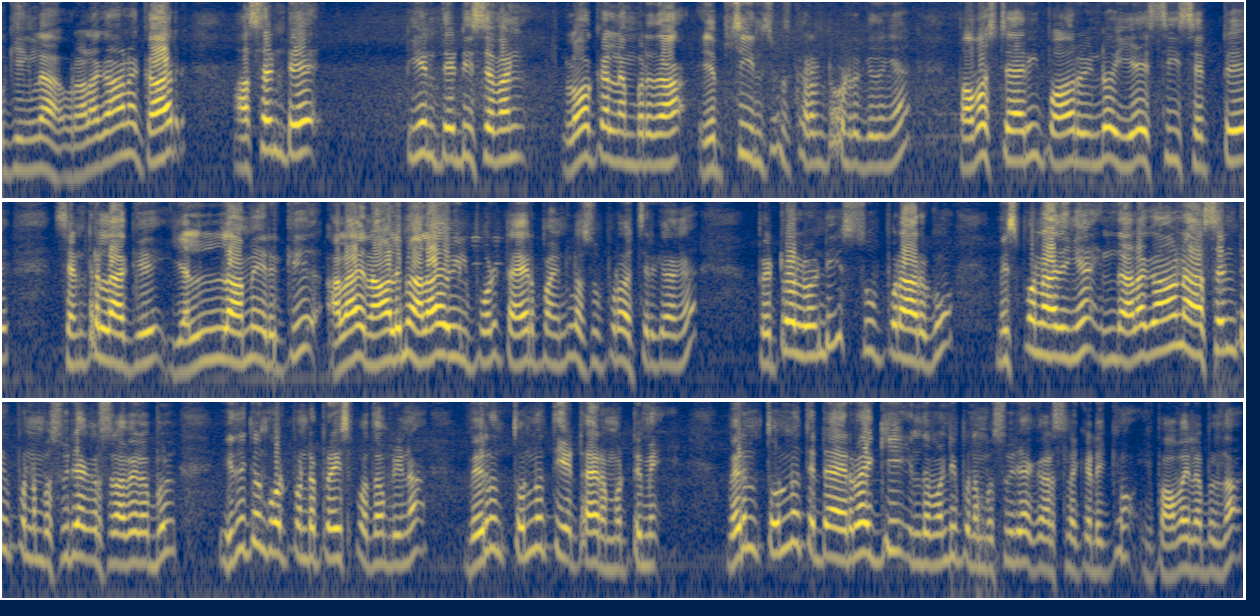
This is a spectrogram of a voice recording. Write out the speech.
ஓகேங்களா? ஒரு அழகான car Accent TN thirty seven local number தான். எஃப்சி இன்சூரன்ஸ் கரண்ட்டோடு இருக்குதுங்க. Power steering power window AC set central lock எல்லாமே இருக்குது அலாய் நாலுமே அலாய் வீல் போட்டு டயர் பாயிண்ட்லாம் சூப்பராக வச்சுருக்காங்க. பெட்ரோல் வண்டி சூப்பராக இருக்கும். மிஸ் பண்ணாதீங்க. இந்த அழகான அசன்ட் இப்போ நம்ம சூர்யா கார்ஸில் அவைலபிள் இதுக்கும் கோட் பண்ணுற ப்ரைஸ் பார்த்தோம் அப்படின்னா வெறும் தொண்ணூற்றி எட்டாயிரம் மட்டுமே. வெறும் தொண்ணூத்தெட்டாயிரம் ரூபாய்க்கு இந்த வண்டி இப்போ நம்ம சூர்யா கார்ஸில் கிடைக்கும். இப்போ அவைலபிள் தான்.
